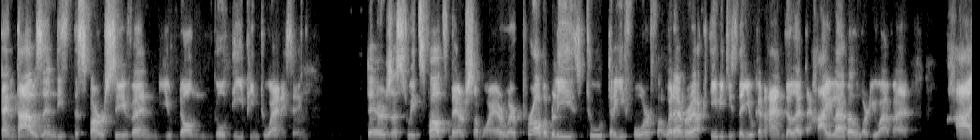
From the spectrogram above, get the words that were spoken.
10,000 is dispersive and you don't go deep into anything there's a sweet spot there somewhere where probably is two, three, four, five, whatever activities that you can handle at a high level, where you have a high,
